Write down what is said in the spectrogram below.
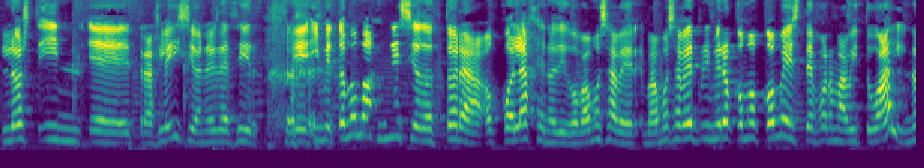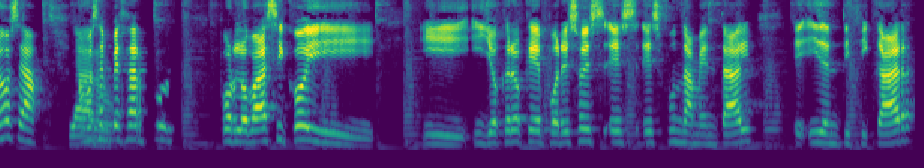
Lost in eh, translation, es decir, y me tomo magnesio, doctora, o colágeno, digo, vamos a ver, vamos a ver primero cómo comes de forma habitual, ¿no? O sea, vamos a empezar por, por lo básico y, y, yo creo que por eso es, es, fundamental eh, identificar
